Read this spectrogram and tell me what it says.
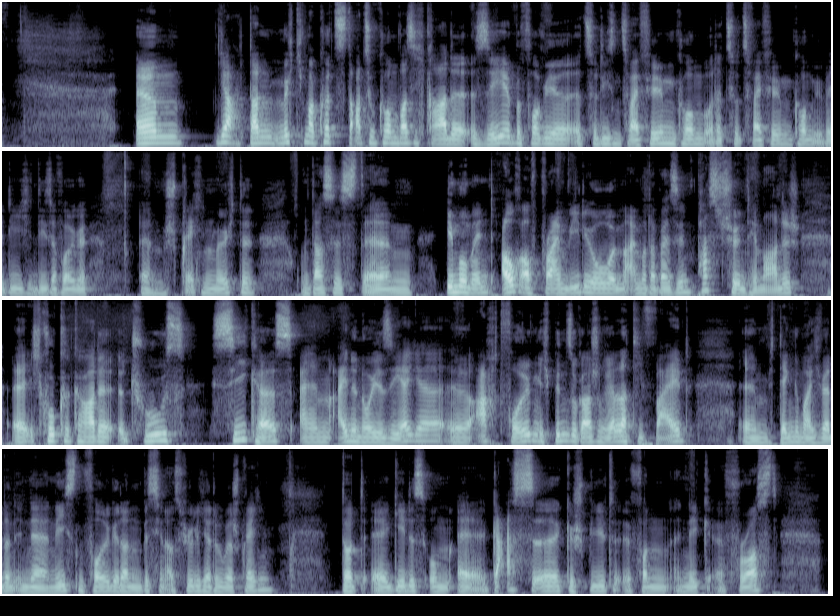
Ähm, ja, dann möchte ich mal kurz dazu kommen, was ich gerade sehe, bevor wir äh, zu diesen zwei Filmen kommen oder zu zwei Filmen kommen, über die ich in dieser Folge ähm, sprechen möchte. Und das ist ähm, im Moment auch auf Prime Video, wenn wir einmal dabei sind, passt schön thematisch. Äh, ich gucke gerade Truth Seekers, ähm, eine neue Serie, äh, acht Folgen. Ich bin sogar schon relativ weit. Ähm, ich denke mal, ich werde dann in der nächsten Folge dann ein bisschen ausführlicher darüber sprechen. Dort äh, geht es um Gas, gespielt von Nick Frost.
